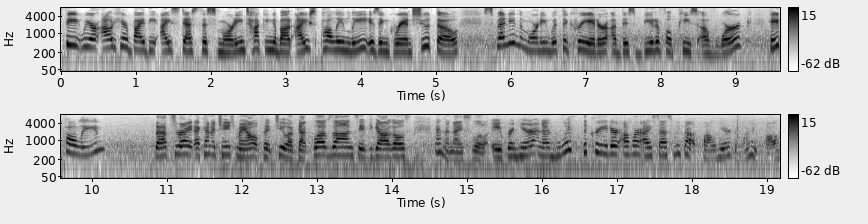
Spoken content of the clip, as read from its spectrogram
Pete, we are out here by the ice desk this morning talking about ice. Pauleen Le is in Grand Chute, though, spending the morning with the creator of this beautiful piece of work. Hey, Pauleen. That's right. I kind of changed my outfit too. I've got gloves on, safety goggles, and a nice little apron here. And I'm with the creator of our ice desk. We've got Paul here. Good morning, Paul.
